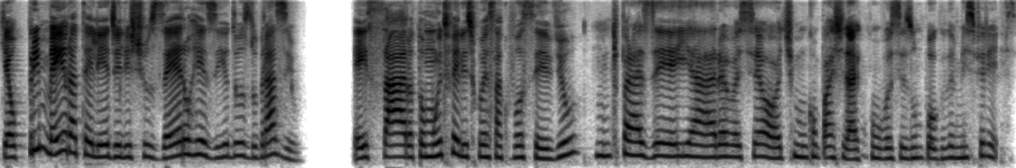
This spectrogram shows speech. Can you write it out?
que é o primeiro ateliê de lixo zero resíduos do Brasil. Ei, Sara, eu tô muito feliz de conversar com você, viu? Muito prazer, Yara. Vai ser ótimo compartilhar com vocês um pouco da minha experiência.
